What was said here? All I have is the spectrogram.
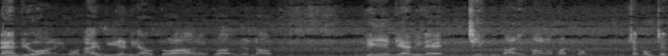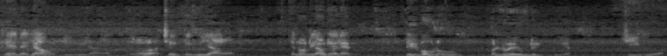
လှမ်းပြောရတယ်ဒီကောင် line ပြီးတဲ့နေရာကိုသွားရတယ်သွားပြီးတော့နောက်လေရင်ပြန်နေတဲ့ချိန်ကူပါလေးပါတော့ပတ်တော့ချက်ကုတ်ချက်ခဲနဲ့ရအောင်ရေးပေးတာတော့ကျွန်တော်တို့အချိန်သိမရတော့ဘူးကျွန်တော်တယောက်တည်းလည်း လေးပုံလုံးမလွယ်ဘူးလေပြီးရကြီးဘူးอ่ะ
